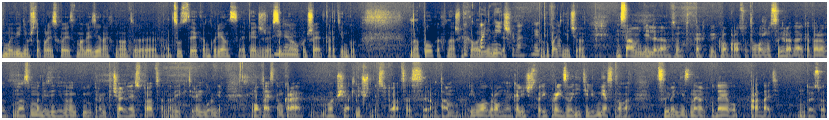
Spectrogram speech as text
мы видим, что происходит в магазинах, но это отсутствие конкуренции, опять же, сильно ухудшает картинку на полках наших Покупать холодильниках. нечего. Покупать факт. нечего. На самом деле, да, вот к, к вопросу того же сыра, да, который вот у нас в магазине, ну, прям печальная ситуация на, в Екатеринбурге. В Алтайском крае вообще отличная ситуация с сыром. Там его огромное количество, и производители местного сыра не знают, куда его продать. Ну, то есть вот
